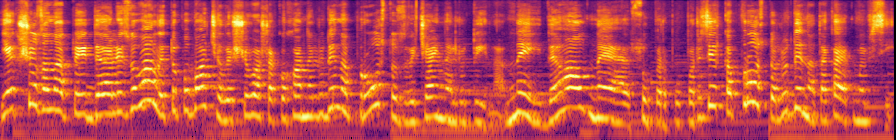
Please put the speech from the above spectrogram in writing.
Якщо занадто ідеалізували, то побачили, що ваша кохана людина просто звичайна людина. Не ідеал, не супер-пупер зірка, просто людина така, як ми всі.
